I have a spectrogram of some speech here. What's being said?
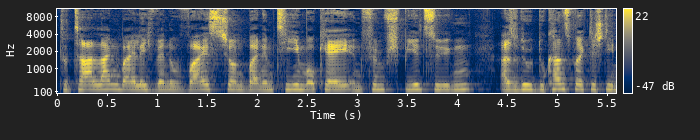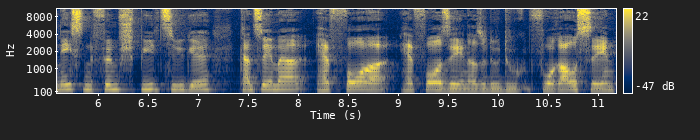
total langweilig, wenn du weißt schon bei einem Team, okay, in fünf Spielzügen, also du, du kannst praktisch die nächsten fünf Spielzüge, kannst du immer hervor, hervorsehen, also du, du voraussehen.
